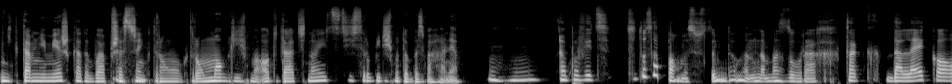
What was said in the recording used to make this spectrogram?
nikt tam nie mieszka, to była przestrzeń, Mhm. którą, którą mogliśmy oddać, no i, i zrobiliśmy to bez wahania. A powiedz, co to za pomysł z tym domem na Mazurach? Tak daleko,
